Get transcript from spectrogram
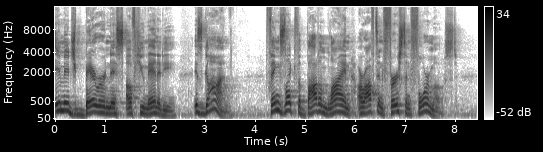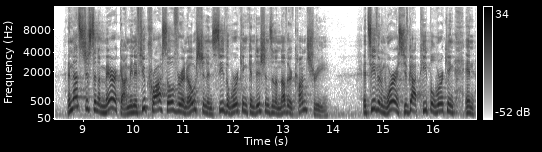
image bearerness of humanity is gone. Things like the bottom line are often first and foremost. And that's just in America. I mean, if you cross over an ocean and see the working conditions in another country, it's even worse. You've got people working in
